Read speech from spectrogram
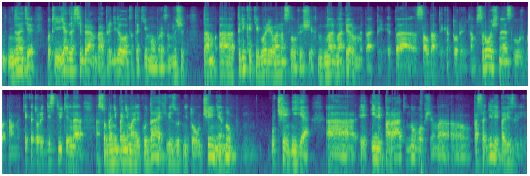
знаете, вот я для себя определил это таким образом. Значит, там а, три категории военнослужащих. На, на первом этапе это солдаты, которые там срочная служба, там те, которые действительно особо не понимали, куда их везут, не то учение, ну учения а, или парад, ну в общем а, посадили и повезли.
